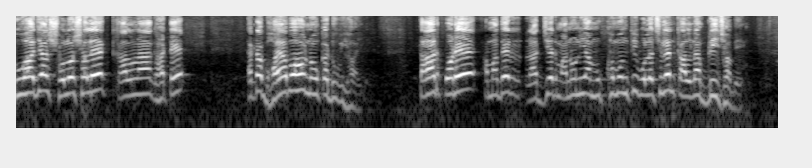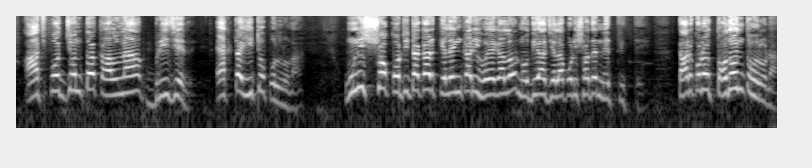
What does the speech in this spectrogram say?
দু হাজার ষোলো সালে কালনা ঘাটে একটা ভয়াবহ নৌকাডুবি হয়। তারপরে আমাদের রাজ্যের মাননীয় মুখ্যমন্ত্রী বলেছিলেন কালনা ব্রিজ হবে। আজ পর্যন্ত কালনা ব্রিজের একটা ইটও পড়ল না। উনিশশো কোটি টাকার কেলেঙ্কারি হয়ে গেল নদিয়া জেলা পরিষদের নেতৃত্বে। তার কোনো তদন্ত হলো না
